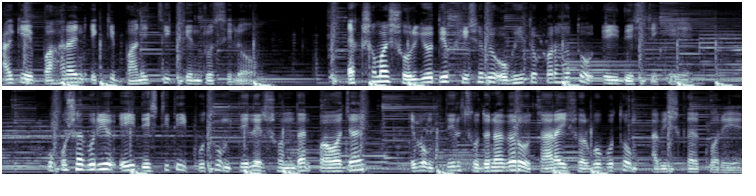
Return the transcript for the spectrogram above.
আগে বাহারাইন একটি বাণিজ্যিক কেন্দ্র ছিল। একসময় স্বর্গীয় দ্বীপ হিসেবে অভিহিত করা হতো এই দেশটিকে। উপসাগরীয় এই দেশটিতেই প্রথম তেলের সন্ধান পাওয়া যায় এবং তেল শোধনাগারও তারাই সর্বপ্রথম আবিষ্কার করে।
